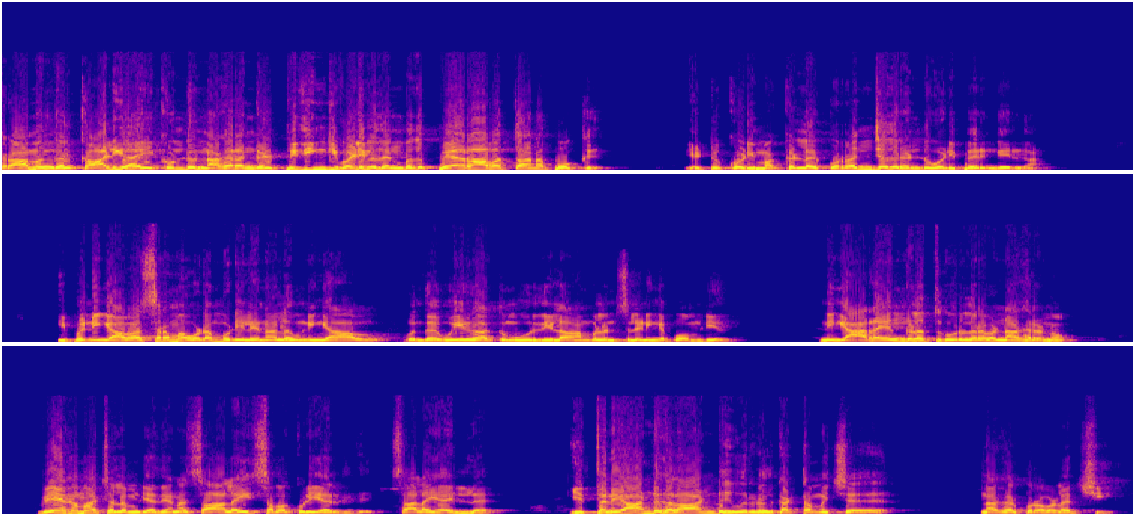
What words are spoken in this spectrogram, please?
கிராமங்கள் காலியாகிக் கொண்டு நகரங்கள் பிதுங்கி வழிவது என்பது பேராபத்தான போக்கு. எட்டு கோடி மக்கள்ல குறைஞ்சது ரெண்டு கோடி பேர் இங்க இருக்கான் இப்ப நீங்க அவசரமா உடம்பு முடியலனாலும் நீங்க ஆ- இந்த உயிர்காக்கும் ஊர்தியில ஆம்புலன்ஸ்ல நீங்க போக முடியாது. நீங்க அரை எங்களத்துக்கு ஒரு தடவை நகரணும். வேகமா சொல்ல முடியாது. ஏன்னா சாலை சவக்குழியா இருக்குது. சாலையா இல்லை. இத்தனை ஆண்டுகள் ஆண்டு இவர்கள் கட்டமைச்ச நகர்ப்புற வளர்ச்சி.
